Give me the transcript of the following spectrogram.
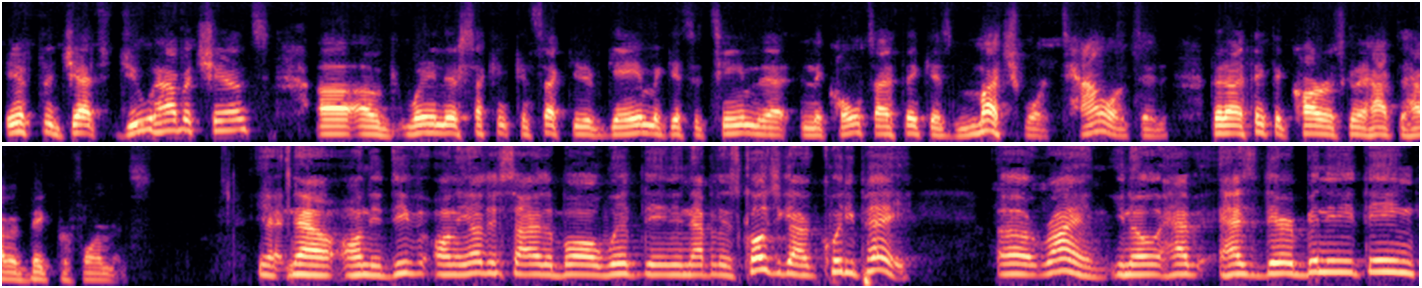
If the Jets do have a chance uh, of winning their second consecutive game against a team that in the Colts, I think is much more talented then I think that Carter is going to have to have a big performance. Yeah. Now on the on the other side of the ball with the Indianapolis coach, you got Kwity Paye. Uh, Ryan, you know, have has there been anything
